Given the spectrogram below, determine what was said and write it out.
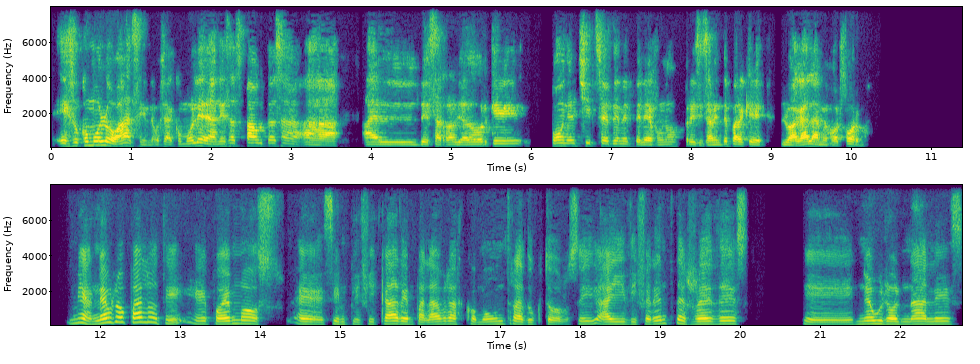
¿eso cómo lo hacen? O sea, ¿cómo le dan esas pautas al desarrollador que pone el chipset en el teléfono precisamente para que lo haga de la mejor forma. Bien, Neuropilot eh, podemos eh, simplificar en palabras como un traductor. ¿sí? Hay diferentes redes eh, neuronales,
